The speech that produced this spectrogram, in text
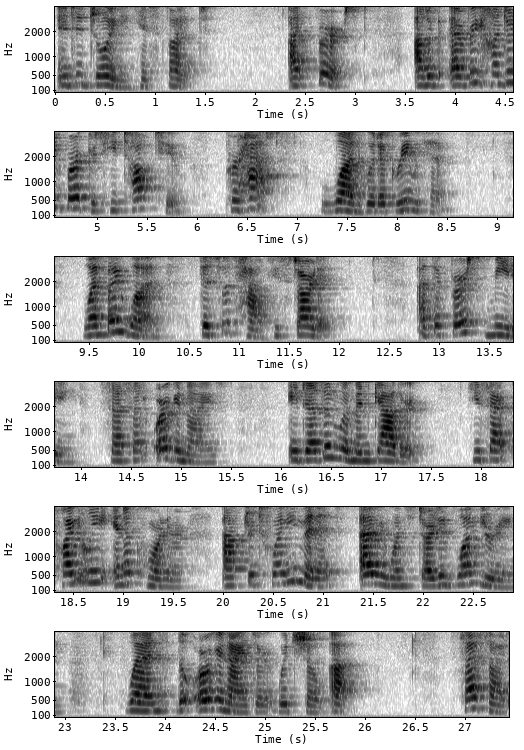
into joining his fight. At first, out of every hundred workers he talked to, perhaps one would agree with him. One by one, this was how he started. At the first meeting Cesar organized, a dozen women gathered. He sat quietly in a corner. After 20 minutes, everyone started wondering when the organizer would show up. Cesar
